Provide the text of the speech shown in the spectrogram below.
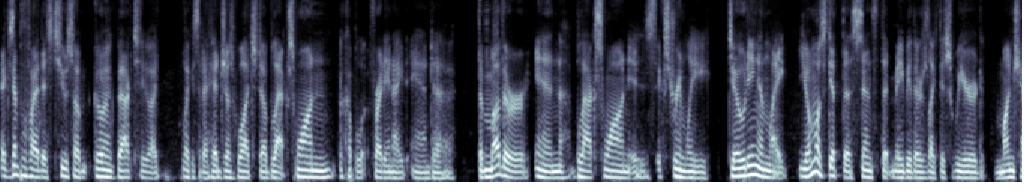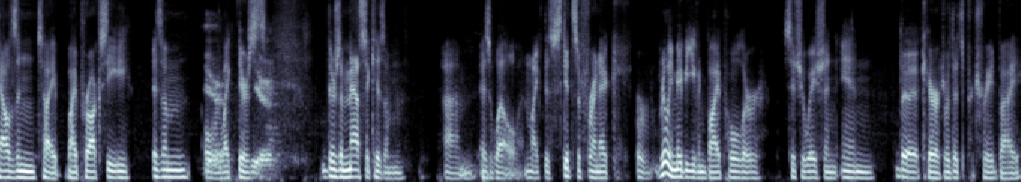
exemplify this too. So I'm going back to, I, like I said, I had just watched uh, Black Swan a couple of Friday night, and uh, the mother in Black Swan is extremely doting, and like you almost get the sense that maybe there's like this weird Munchausen type by proxyism, or like there's Yeah, there's a masochism um, as well, and like the schizophrenic or really maybe even bipolar situation in the character that's portrayed by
